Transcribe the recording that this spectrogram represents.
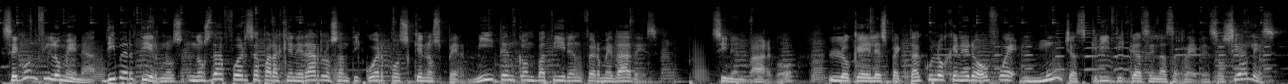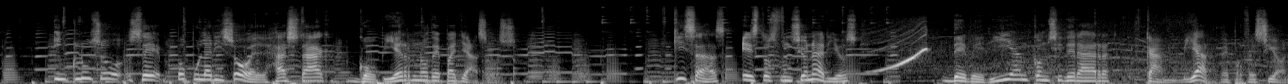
Según Filomena, divertirnos nos da fuerza para generar los anticuerpos que nos permiten combatir enfermedades. Sin embargo, lo que el espectáculo generó fue muchas críticas en las redes sociales. Incluso se popularizó el hashtag gobierno de payasos. Quizás estos funcionarios deberían considerar cambiar de profesión.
